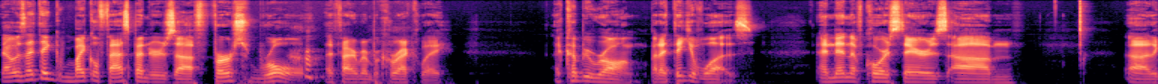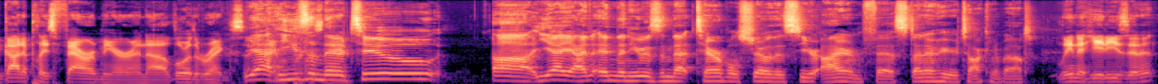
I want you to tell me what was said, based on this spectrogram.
that was I think Michael Fassbender's uh, first role, if I remember correctly. I could be wrong, but I think it was. And then of course there's um, uh, the guy that plays Faramir in uh, Lord of the Rings. Yeah, he's in his there name. too. Uh, yeah, yeah, and, and then he was in that terrible show this year, Iron Fist. I know who you're talking about. Lena Headey's in it.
